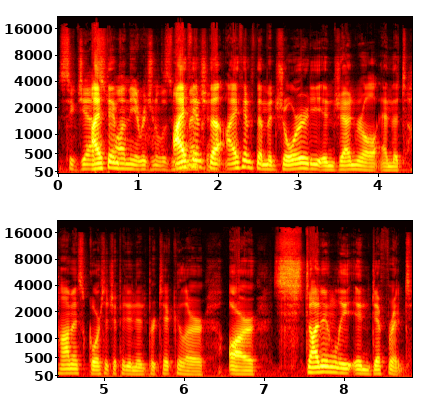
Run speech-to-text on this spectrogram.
suggests I think- on the originalism I dimension? think the I think the majority in general and the Thomas Gorsuch opinion in particular are stunningly indifferent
